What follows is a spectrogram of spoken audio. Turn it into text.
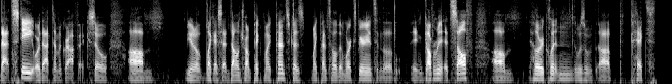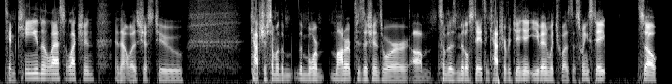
that state or that demographic. So, um, you know, like I said, Donald Trump picked Mike Pence because Mike Pence had a little bit more experience in the in government itself. Um, Hillary Clinton was uh, picked Tim Kaine in the last election, and that was just to capture some of the, the more moderate positions or um, some of those middle states and capture Virginia even, which was the swing state. So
